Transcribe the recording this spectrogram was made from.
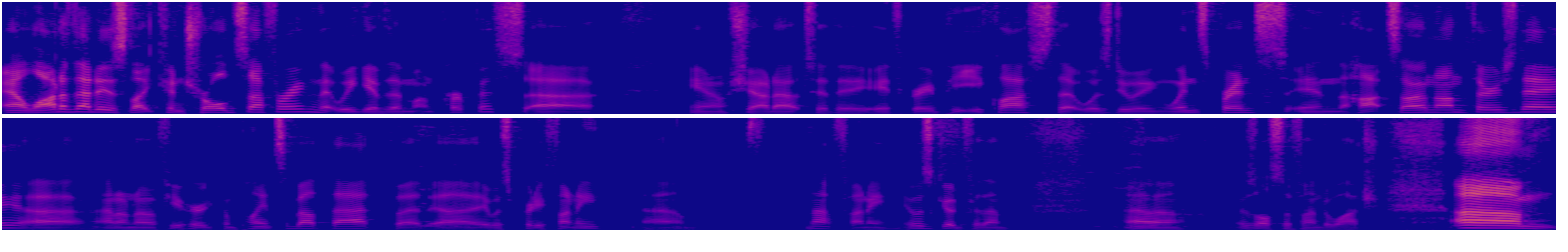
and a lot of that is like controlled suffering that we give them on purpose. Uh, you know, shout out to the eighth grade PE class that was doing wind sprints in the hot sun on Thursday. Uh, I don't know if you heard complaints about that, but uh, it was pretty funny. Um, not funny. It was good for them. Uh, it was also fun to watch. Um,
